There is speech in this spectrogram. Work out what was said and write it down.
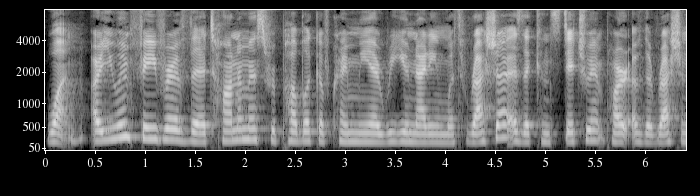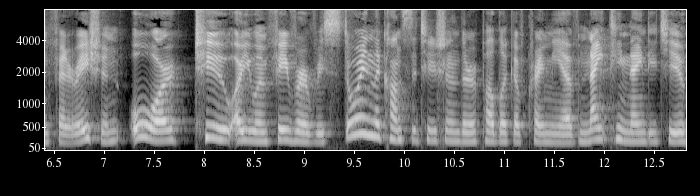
one, are you in favor of the autonomous Republic of Crimea reuniting with Russia as a constituent part of the Russian Federation? Or two, are you in favor of restoring the Constitution of the Republic of Crimea of 1992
